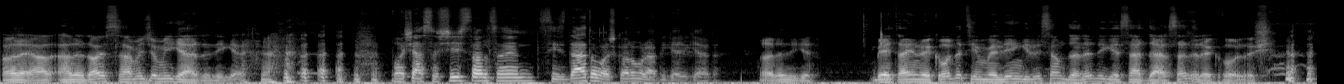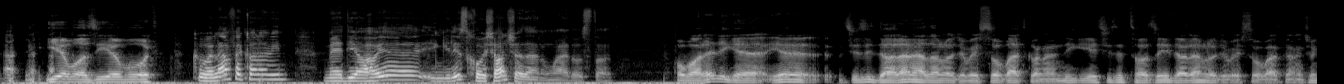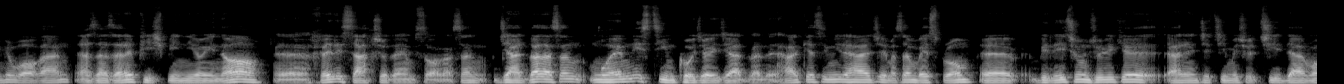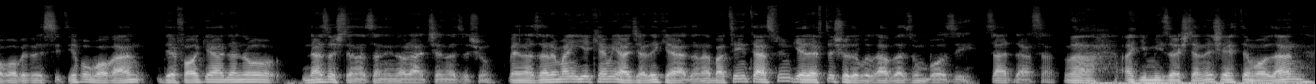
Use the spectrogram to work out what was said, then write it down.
آره الردایس همه جا میگرده دیگه. با 66 سال سن 13 تا باشگاه رو مربیگری کرده. آره دیگه. بهترین رکورد تیم ملی انگلیس هم داره دیگه 100 درصد رکوردش. یه بازی یه برد. کلا فکر کنم این media های انگلیس خوشحال شدن اومد استاد. خب آره دیگه یه چیزی دارن الان راجع بهش صحبت کنن دیگه یه چیز تازه‌ای دارن راجع بهش صحبت کنن. چون که واقعا از نظر پیش بینی و اینا خیلی سخت شده امسال. اصلا جدول اصلا مهم نیست تیم کجای جدوله. هر کسی میره هر جای. مثلا وستبروم بلیچ اونجوری که ارنج تیمش چی در مقابل سیتی خب واقعا دفاع کردن و نذاشتن اصلا اینا رد چه ازشون. به نظر من یه کمی عجله کردن. البته این تصمیم گرفته شده بود قبل از اون بازی صد درصد. و اگه میذاشتنش احتمالا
